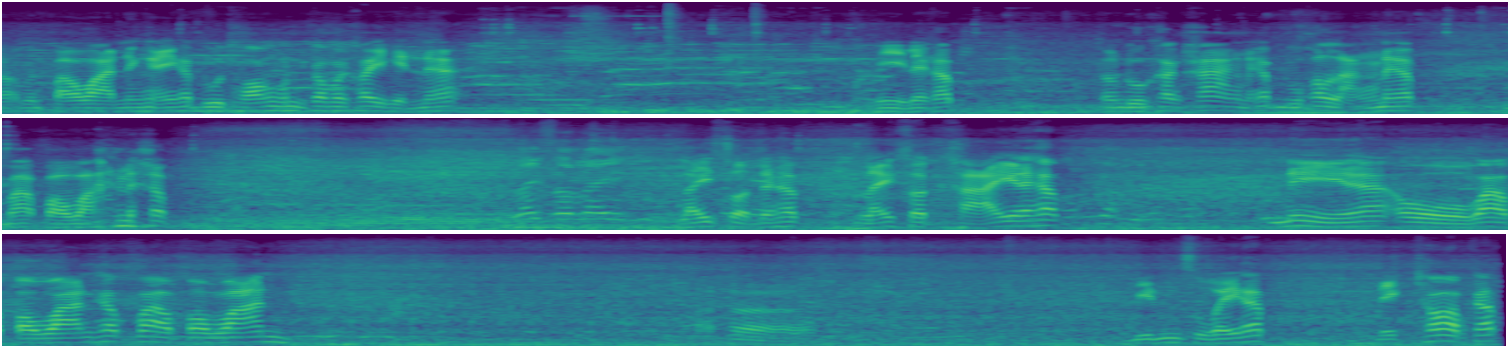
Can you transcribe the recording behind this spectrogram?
ก็มันปลาวานยังไงครับดูท้องมันก็ไม่ค่อยเห็นนะฮะนี่เลยครับ ต้องดูข้างๆนะครับ ดูข้างหลังนะครับว่าปลาวานนะครับ ไล่สดไล่ไลฟ์สดนะครับ ไลฟ์สดขายนะครับ นี่นะโอ้ว้าวประวานครับว้าวประวานบินสวยครับ เด็กชอบครับ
